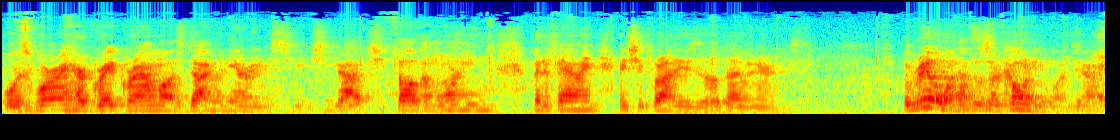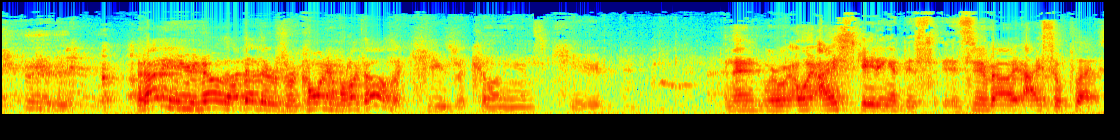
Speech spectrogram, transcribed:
was wearing her great grandma's diamond earrings. She, she got she felt in the morning with the family, and she put on these little diamond earrings. The real one, not the zirconian ones, you know. and I didn't even know that. I thought they were zirconian. We're like, oh, the cute zirconians, cute. And then we went ice skating at this Simi Valley Iceoplex.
